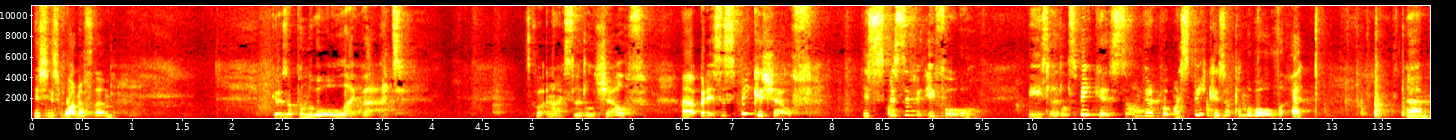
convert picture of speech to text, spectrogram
This is one of them. Goes up on the wall like that. It's quite a nice little shelf. Uh, but it's a speaker shelf. It's specifically for these little speakers. So I'm going to put my speakers up on the wall there. Um,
